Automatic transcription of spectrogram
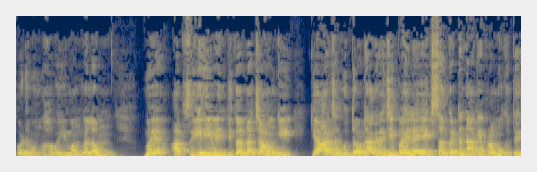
पडमंग हवई मंगलम। मैं आपसे यही विनती करना चाहूँगी कि आज उद्धव ठाकरे जी पहले एक संगठना के प्रमुख थे,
